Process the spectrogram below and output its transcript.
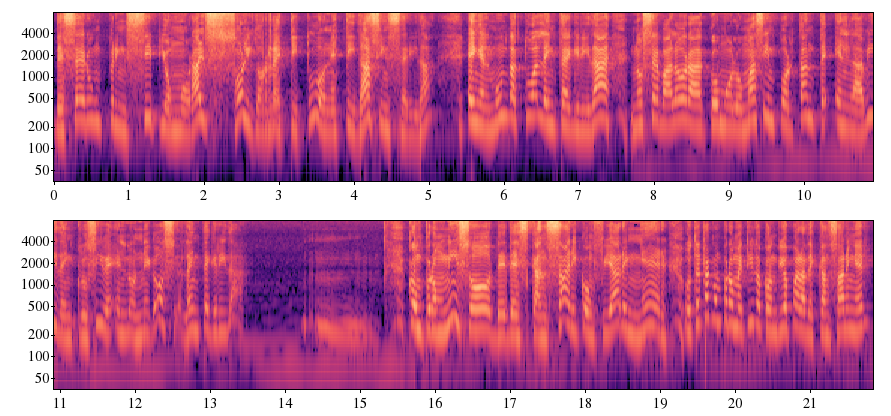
de ser un principio moral sólido, rectitud, honestidad, sinceridad. En el mundo actual la integridad no se valora como lo más importante en la vida, inclusive en los negocios, la integridad. Mm compromiso de descansar y confiar en Él. ¿Usted está comprometido con Dios para descansar en Él?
